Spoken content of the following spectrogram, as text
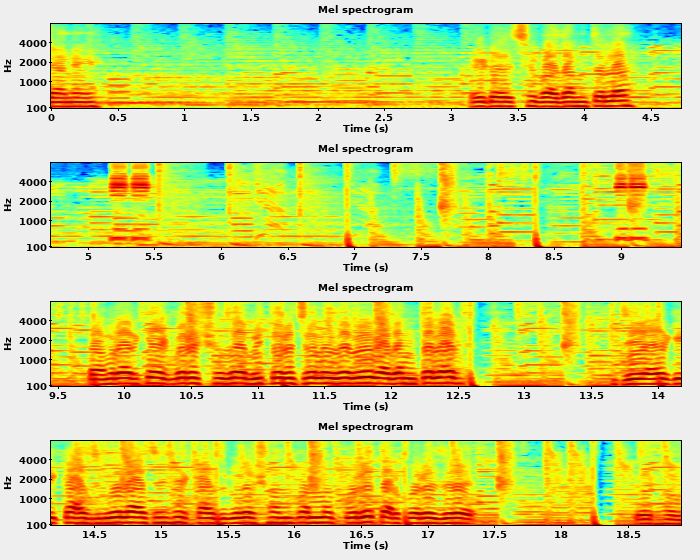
ডানে। এটা হচ্ছে বাদামতলা। আমরা আর কি একবারে সোজা ভিতরে চলে যাব বাদামতলার। যে আর কি কাজগুলো আছে সেই কাজগুলো সম্পন্ন করে তারপরে যে বের হব।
